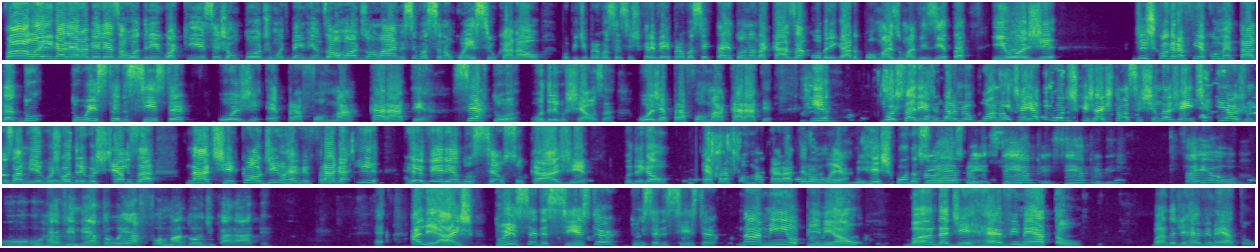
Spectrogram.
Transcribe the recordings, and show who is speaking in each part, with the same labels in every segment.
Speaker 1: Fala aí, galera, beleza? Rodrigo aqui. Sejam todos muito bem-vindos ao Rods Online. Se você não conhecia o canal, vou pedir para você se inscrever. E para você que está retornando a casa, obrigado por mais uma visita. E hoje, discografia comentada do Twisted Sister. Hoje é para formar caráter. Certo, Rodrigo Schelza? Hoje é para formar caráter. E gostaria de dar o meu boa noite aí a todos que já estão assistindo a gente e aos meus amigos Rodrigo Schelza, Nath, Claudinho Heavy Fraga e Reverendo Celso Cage. Rodrigão, é para formar caráter ou não é? Me responda só isso.
Speaker 2: Sempre, sempre, sempre, bicho. Isso aí, o, o, o heavy metal é formador de caráter.
Speaker 1: Aliás, Twisted Sister, Twisted Sister, na minha opinião, banda de heavy metal. Banda de heavy metal.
